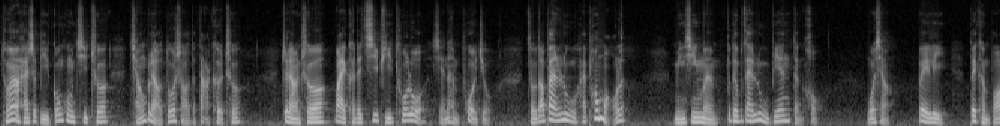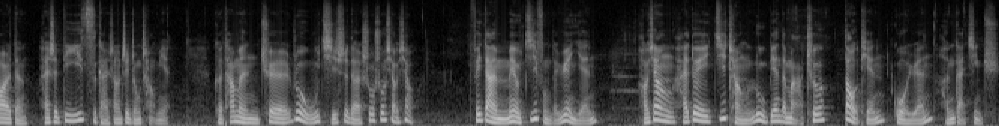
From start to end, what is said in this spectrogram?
同样还是比公共汽车强不了多少的大客车。这辆车外壳的漆皮脱落，显得很破旧，走到半路还抛锚了。明星们不得不在路边等候。我想，贝利、贝肯鲍尔等还是第一次赶上这种场面，可他们却若无其事地说说笑笑，非但没有讥讽的怨言，好像还对机场路边的马车。稻田、果园很感兴趣。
